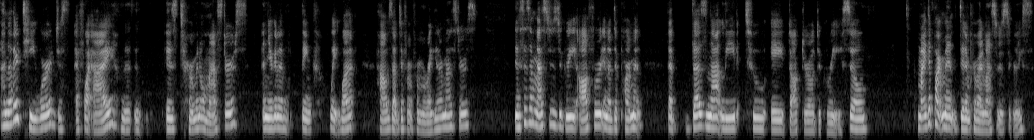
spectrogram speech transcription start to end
Another T word, just FYI, is terminal masters. And you're going to think, wait, what? How is that different from a regular master's? This is a master's degree offered in a department that does not lead to a doctoral degree. So, my department didn't provide master's degrees,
